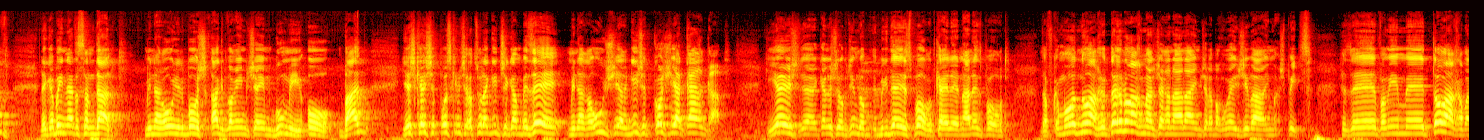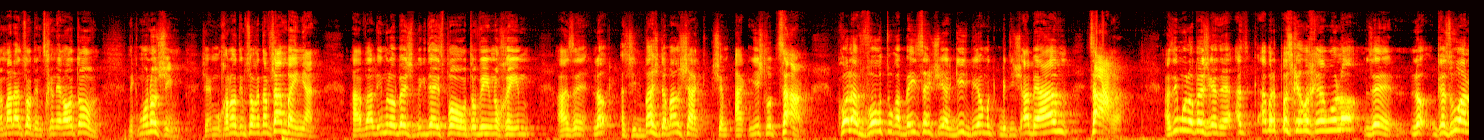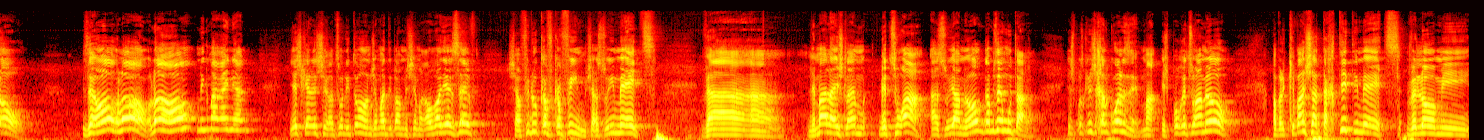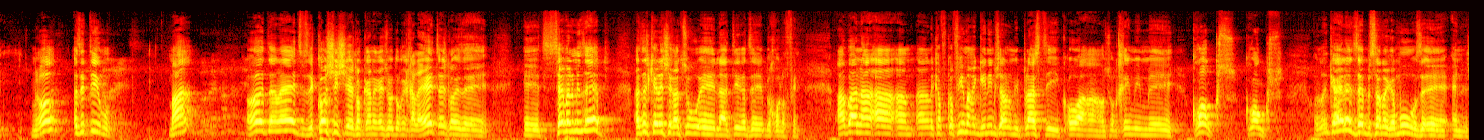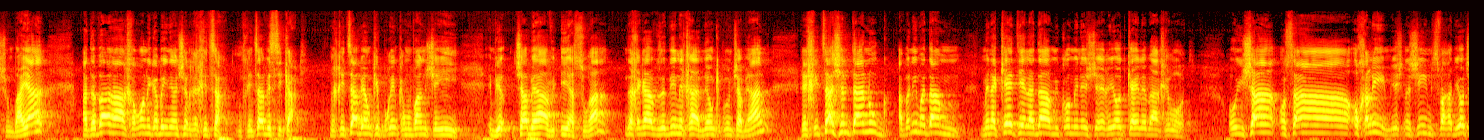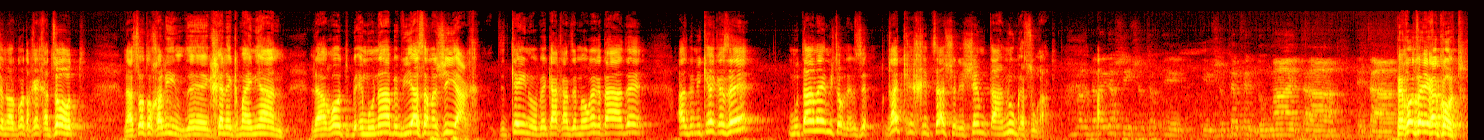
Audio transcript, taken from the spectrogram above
לגבי עניין הסנדל, מן הראוי ללבוש רק דברים שהם גומי או בד. יש כאלה שפוסקים שרצו להגיד שגם בזה, מן הראוי שירגיש את קושי הקרקע. כי יש כאלה שלובשים בגדי ספורט, כאלה, נעלי ספורט. דווקא מאוד נוח, יותר נוח מאשר הנעליים של הבחורי ישיבה עם השפיץ. שזה לפעמים אה, טורח, אבל מה לעשות, הם צריכים להיראות טוב. זה כמו נושים, שהן מוכנות למסור את נפשם בעניין. אבל אם הוא לובש בגדי ספורט טובים, נוחים, אז אה, לא, אז שילבש דבר שיש לו צער. כל הוורטור הבייסל שירגיש ביום, בתשעה באב, צער. אז אם הוא לובש כזה, אז, אבל פוסקים אחרים אמרו לא, זה, לא, גזרו על אור. זה אור? לא אור, לא אור, נגמר העניין. יש כאלה שרצו לטעון, שמעתי פעם בשם הרב עובדיה יוסף, שאפילו כפכפים שעשויים מעץ, ולמעלה יש להם רצועה העשויה מעור, גם זה מותר. יש פוסקים שחלקו על זה. מה, יש פה רצועה מעור. אבל כיוון שהתחתית היא מעץ ולא מעור, אז התירו. מה? לא יותר לעץ, זה קושי שיש לו כנראה שהוא דורך על העץ, יש לו איזה אה, סבל מזה, אז יש כאלה שרצו אה, להתיר את זה בכל אופן. אבל הכפכפים הרגילים שלנו מפלסטיק, או שהולכים עם אה, קרוקס, קרוקס, או דברים כאלה, זה בסדר גמור, זה אין שום בעיה. הדבר האחרון לגבי עניין של רחיצה, רחיצה וסיכה. רחיצה ביום כיפורים כמובן שהיא, תשעה באב היא אסורה, דרך אגב זה דין אחד ליום כיפורים תשעה באב. רחיצה של תענוג, אבל אם אדם מנקה את ילדיו מכל מיני שאריות כאלה ואחרות, או אישה עושה אוכלים. יש נשים ספרדיות שנוהגות אחרי חצות לעשות אוכלים, זה חלק מהעניין. להראות אמונה בביאס המשיח, צדקנו, וככה זה מעורר את הזה. אז במקרה כזה, מותר להם לשתות. זה רק רחיצה שלשם תענוג אסורה. דוגמה, את ה... ה- פירות וירקות.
